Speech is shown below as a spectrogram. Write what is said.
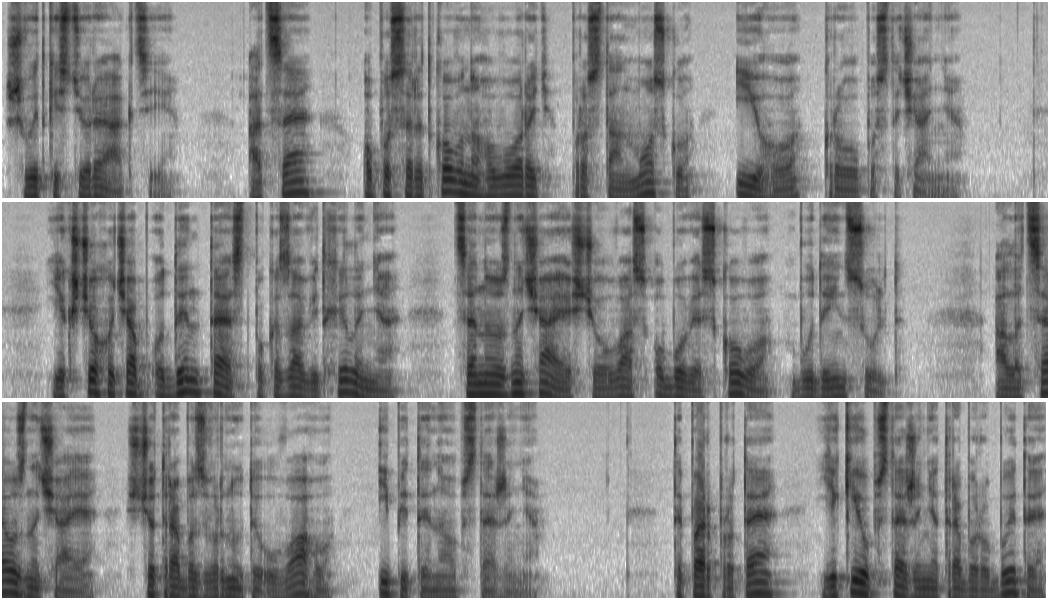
швидкістю реакції. А це опосередковано говорить про стан мозку і його кровопостачання. Якщо хоча б один тест показав відхилення, це не означає, що у вас обов'язково буде інсульт, але це означає, що треба звернути увагу і піти на обстеження. Тепер про те, які обстеження треба робити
